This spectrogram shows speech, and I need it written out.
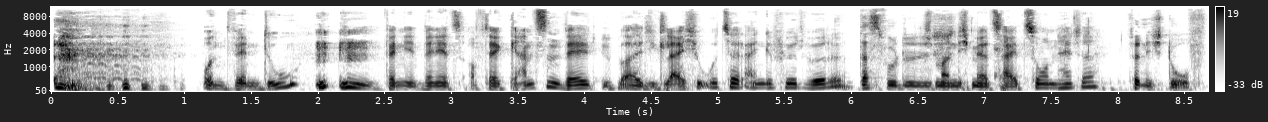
Und wenn du, wenn, wenn jetzt auf der ganzen Welt überall die gleiche Uhrzeit eingeführt würde, das würde dass man nicht mehr Zeitzonen hätte, fände ich doof,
